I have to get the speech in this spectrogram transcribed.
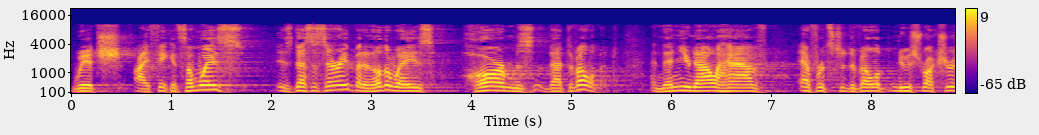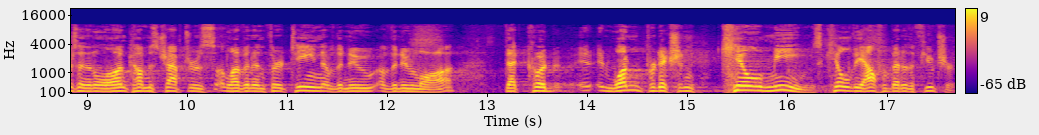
which I think in some ways is necessary, but in other ways harms that development. And then you now have efforts to develop new structures, and then along comes chapters 11 and 13 of the new, of the new law that could, in one prediction, kill memes, kill the alphabet of the future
